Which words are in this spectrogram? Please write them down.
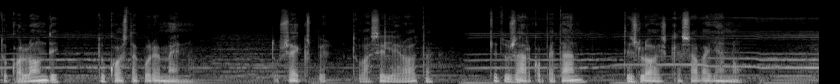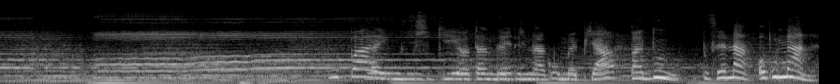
του Κολόντι του Κώστα Κουρεμένου, του Σέξπιρ του Βασίλη Ρώτα και του Ζάρκο Πετάν της Λόισκα Σαβαγιανού. Πού πάει η μουσική όταν δεν την ακούμε πια; Παντού, πουθενά, όπου να είναι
